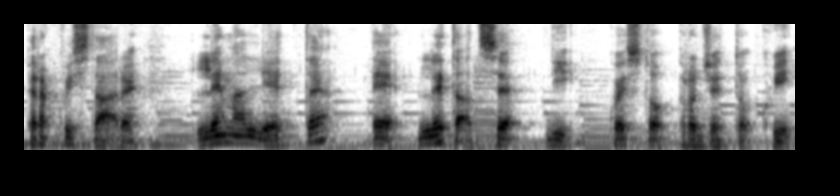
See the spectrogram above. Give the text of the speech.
per acquistare le magliette e le tazze di questo progetto qui.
